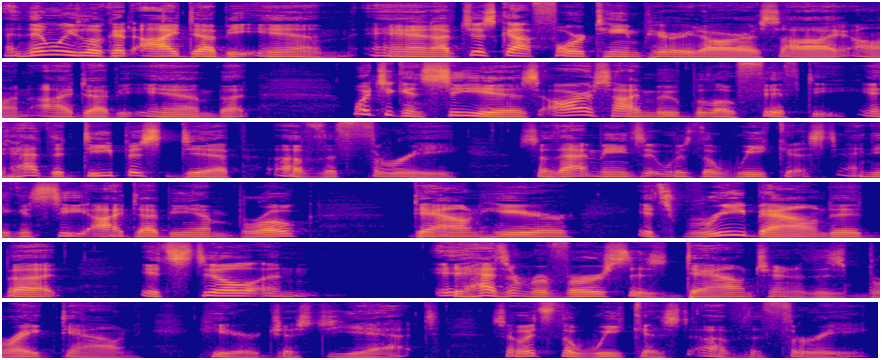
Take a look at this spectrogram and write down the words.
And then we look at IWM, and I've just got 14 period RSI on IWM, but what you can see is RSI moved below 50. It had the deepest dip of the three, so that means it was the weakest. And you can see IWM broke down here. It's rebounded, but it's still an it hasn't reversed this downturn or this breakdown here just yet. So it's the weakest of the three.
